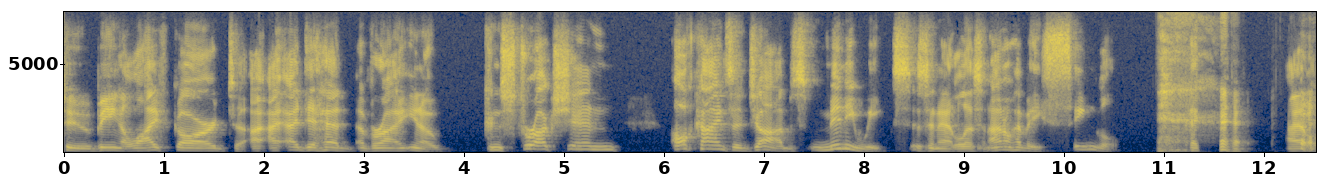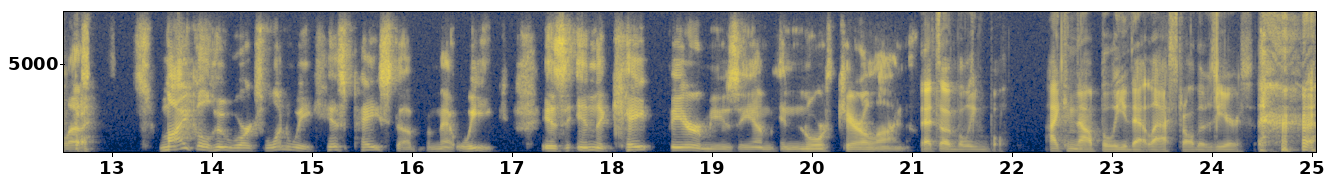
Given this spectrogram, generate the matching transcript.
to being a lifeguard to I, I did had a variety, you know, construction, all kinds of jobs, many weeks as an adolescent. I don't have a single adolescent. Michael, who works one week, his pay stub from that week is in the Cape Fear Museum in North Carolina. That's unbelievable. I cannot believe that lasted all those years. uh,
